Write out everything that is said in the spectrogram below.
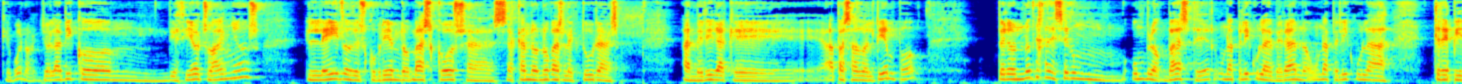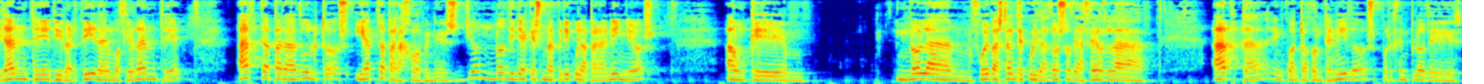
que bueno, yo la vi con 18 años, he ido descubriendo más cosas, sacando nuevas lecturas a medida que ha pasado el tiempo, pero no deja de ser un, un blockbuster, una película de verano, una película trepidante, divertida, emocionante, apta para adultos y apta para jóvenes. Yo no diría que es una película para niños, aunque Nolan fue bastante cuidadoso de hacerla apta en cuanto a contenidos, por ejemplo, de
